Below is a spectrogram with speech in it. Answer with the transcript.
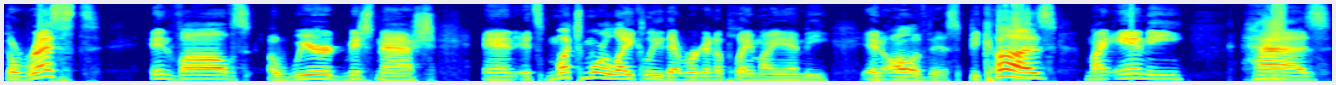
The rest involves a weird mishmash, and it's much more likely that we're going to play Miami in all of this because Miami has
